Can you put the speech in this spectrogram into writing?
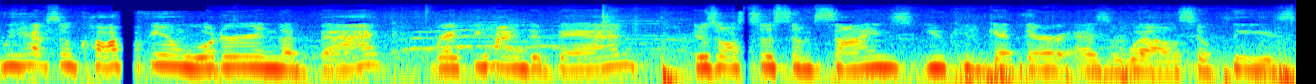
we have some coffee and water in the back, right behind the band. There's also some signs you can get there as well. So please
